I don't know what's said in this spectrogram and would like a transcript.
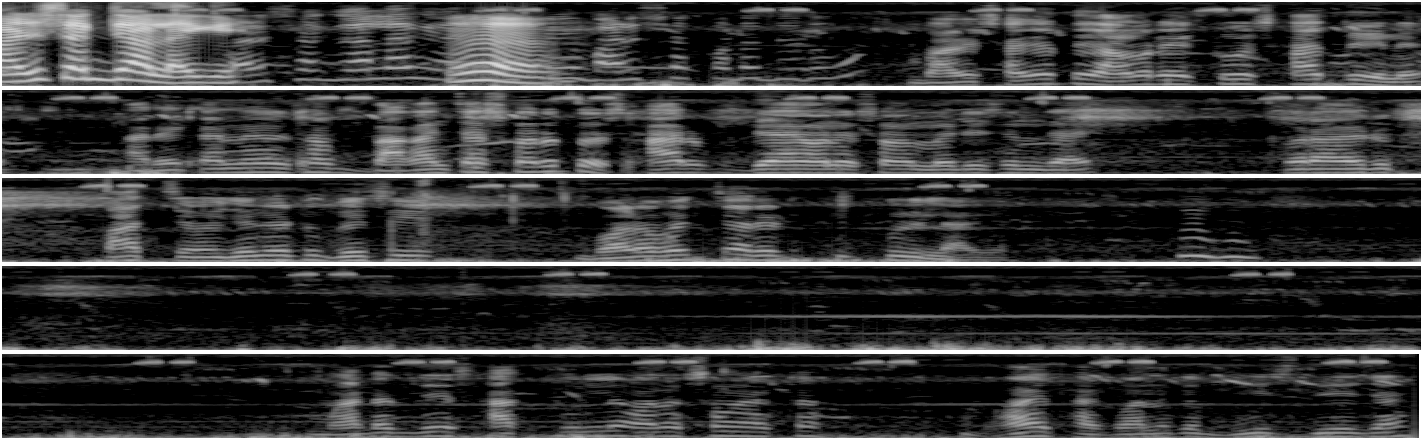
বাড়ির শাক যা লাগে। বাড়ির শাক যা লাগে? হ্যাঁ। বাড়ির বাড়ির সাজাতে আমরা একটু সার দিই না। আর এখানে সব বাগান চাষ করে তো সার দেয় অনেক সময় মেডিসিন দেয়। ওরা একটু পাচ্ছে ওই জন্য একটু বেশি বড় হচ্ছে আর একটু কুটকুড়ি লাগে। মাঠের দিয়ে শাক তুললে অনেক সময় একটা ভয় থাকে অনেকে বিষ দিয়ে যায়।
